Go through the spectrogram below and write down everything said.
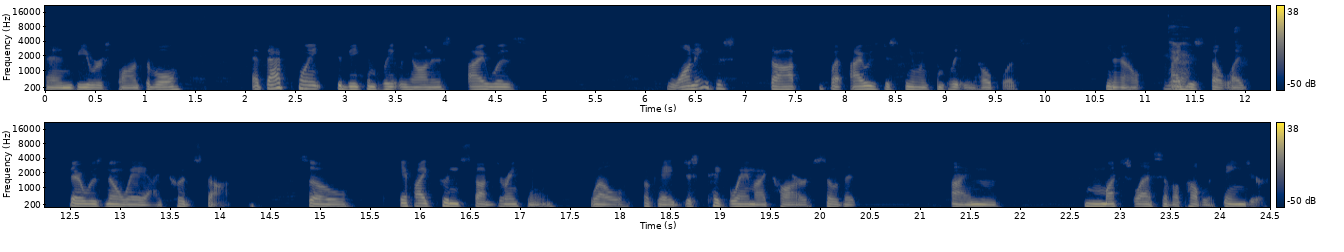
and be responsible. At that point, to be completely honest, I was wanting to stop, but I was just feeling completely hopeless. You know, I just felt like there was no way I could stop. So if I couldn't stop drinking, well, okay, just take away my car so that I'm much less of a public danger.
